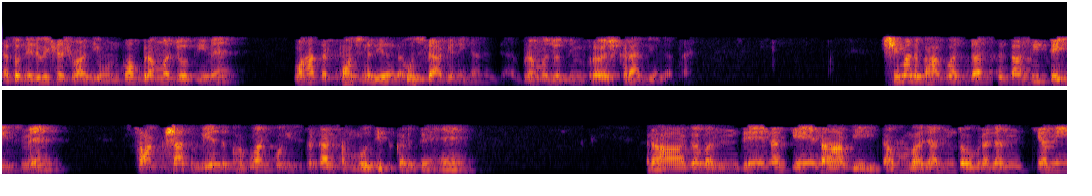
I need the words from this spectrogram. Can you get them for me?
या तो निर्विशेषवादी उनको ब्रह्म ज्योति में वहाँ तक पहुँचने दिया जाता है, उससे आगे नहीं जाने दिया ब्रह्म ज्योति में प्रवेश करा दिया जाता है। श्रीमद भागवत दस सतासी तेईस में साक्षात वेद भगवान को इस प्रकार संबोधित करते हैं। राग बंधे न के तम भजन तो व्रजंत्यमी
